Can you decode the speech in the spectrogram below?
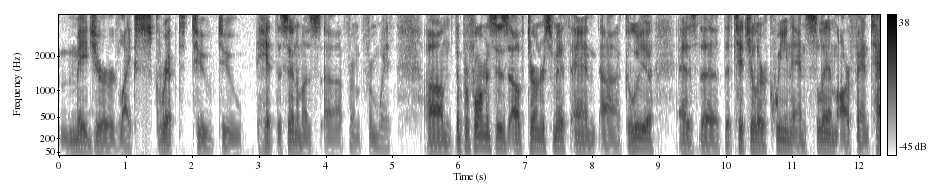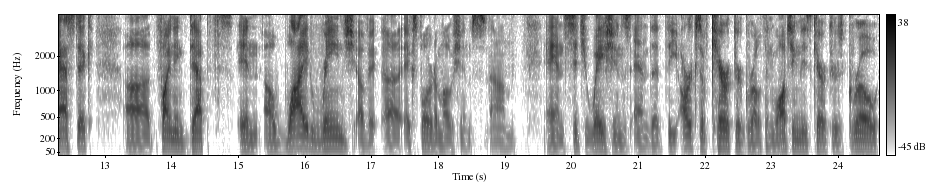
major like script to to hit the cinemas uh, from from Waithe. Um, the performances of Turner Smith and uh, Kaluuya as the the titular Queen and Slim are fantastic. Uh, finding depths in a wide range of uh, explored emotions um, and situations, and the the arcs of character growth, and watching these characters grow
